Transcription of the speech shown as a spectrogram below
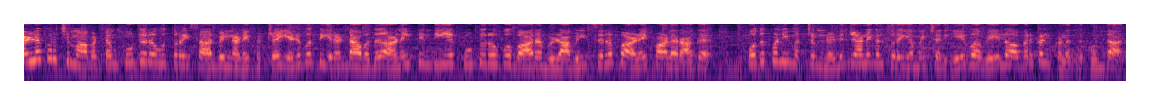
கள்ளக்குறிச்சி மாவட்டம் கூட்டுறவுத்துறை சார்பில் நடைபெற்ற எழுபத்தி இரண்டாவது அனைத்திந்திய கூட்டுறவு வார விழாவில் சிறப்பு அழைப்பாளராக பொதுப்பணி மற்றும் நெடுஞ்சாலைகள் துறை அமைச்சர் ஏவ வேலு அவர்கள் கலந்து கொண்டார்.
